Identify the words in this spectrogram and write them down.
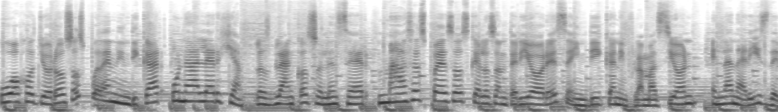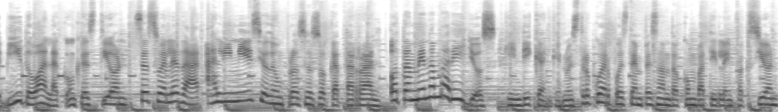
u ojos llorosos, pueden indicar una alergia. Los blancos suelen ser más espesos que los anteriores e indican inflamación en la nariz debido a la congestión. Se suele dar al inicio de un proceso proceso catarral, o también amarillos, que indican que nuestro cuerpo está empezando a combatir la infección,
